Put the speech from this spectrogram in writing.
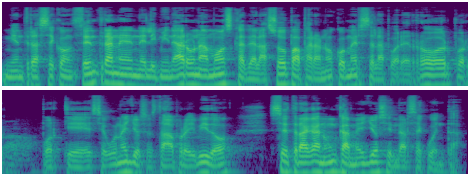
mientras se concentran en eliminar una mosca de la sopa para no comérsela por error, porque según ellos estaba prohibido, se tragan un camello sin darse cuenta.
